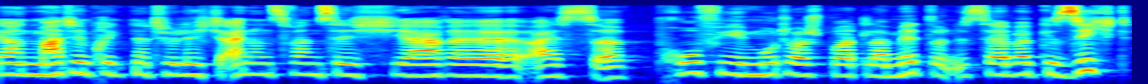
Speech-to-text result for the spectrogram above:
Ja, und Martin bringt natürlich 21 Jahre als äh, Profi-Motorsportler mit und ist selber Gesicht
